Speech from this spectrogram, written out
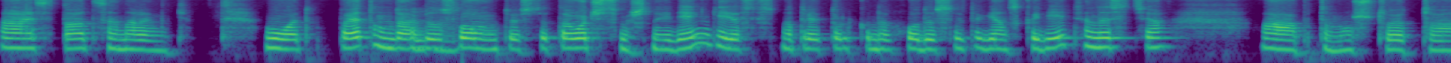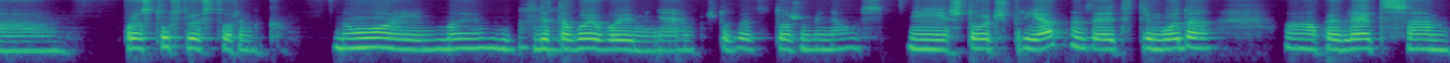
а, ситуация на рынке. Вот, поэтому, да, mm-hmm. безусловно, то есть это очень смешные деньги, если смотреть только доходы с литагентской деятельности, а, потому что это просто устройство рынка. Но и мы для того его и меняем, чтобы это тоже менялось. И что очень приятно, за эти три года а, появляется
